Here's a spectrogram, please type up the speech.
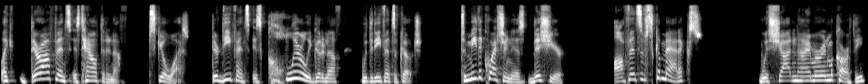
Like their offense is talented enough, skill wise. Their defense is clearly good enough with the defensive coach. To me, the question is this year, offensive schematics with Schottenheimer and McCarthy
